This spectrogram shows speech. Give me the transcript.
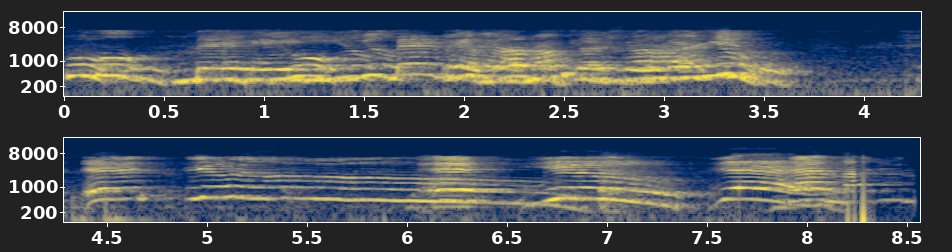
Who? Maybe you. Maybe your mom, because you.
